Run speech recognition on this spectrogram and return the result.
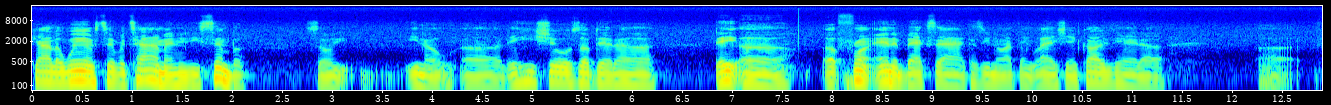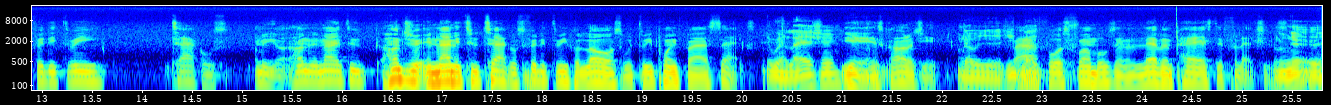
Kyler Williams to retirement in December, so you know uh they, he shows up that uh they uh up front and the backside because you know I think last year in college he had uh uh 53 tackles. I mean 192 192 tackles, 53 for loss with 3.5 sacks. It went last year. Yeah, it's college year. Oh yeah, he Five like forced fumbles and 11 pass deflections. yeah.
